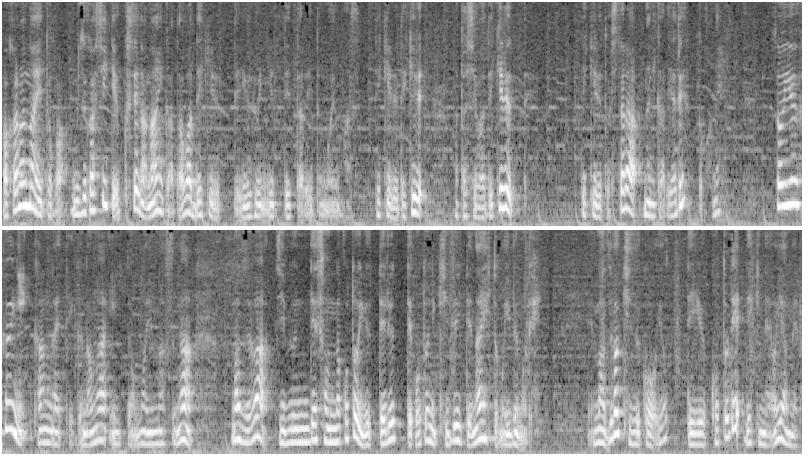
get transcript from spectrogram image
わからないとか難しいっていう癖がない方はできるっていうふうに言っていったらいいと思います。できるできる。私はできるってできるとしたら何からやるとかね。そういうふうに考えていくのがいいと思いますがまずは自分でそんなことを言ってるってことに気づいてない人もいるのでまずは気づこうよっていうことでできないをやめろ。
